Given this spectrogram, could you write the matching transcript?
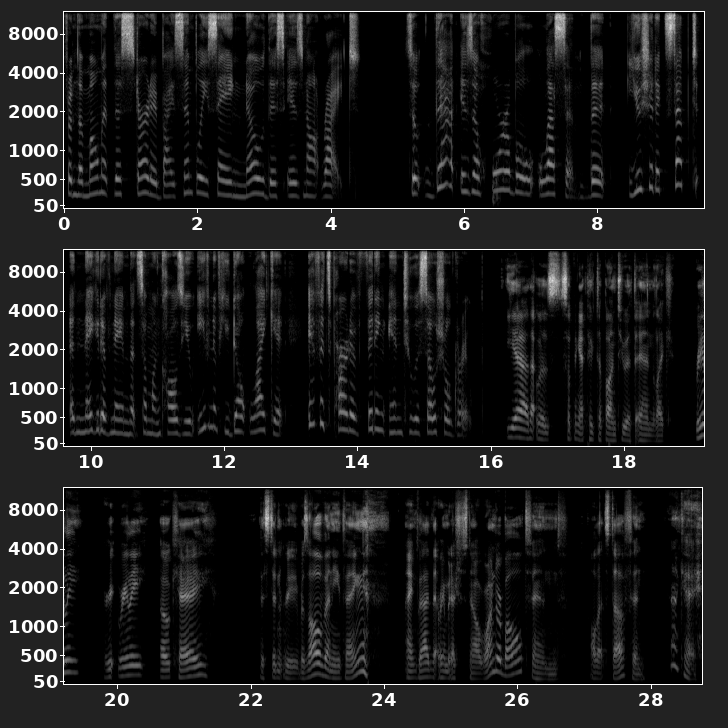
from the moment this started by simply saying, no, this is not right. So that is a horrible lesson that you should accept a negative name that someone calls you even if you don't like it, if it's part of fitting into a social group. Yeah, that was something I picked up on too at the end. Like, really? R really? Okay. This didn't really resolve anything. I'm glad that Rainbow Dash is now Wonderbolt and all that stuff, and okay.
